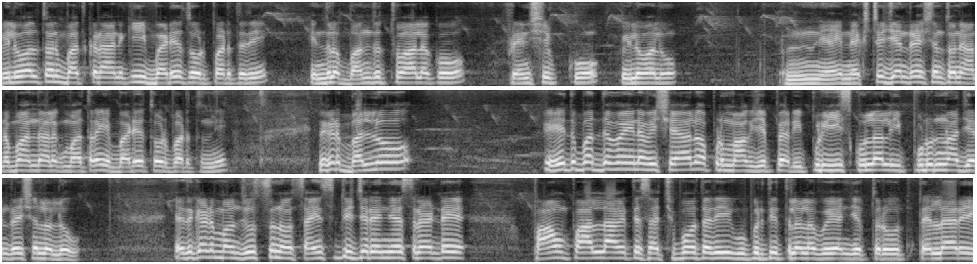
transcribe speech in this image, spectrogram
విలువలతో బతకడానికి ఈ బడి తోడ్పడుతుంది. ఇందులో బంధుత్వాలకు ఫ్రెండ్షిప్కు విలువలు నెక్స్ట్ జనరేషన్తో అనుబంధాలకు మాత్రం ఈ బడి తోడ్పడుతుంది. ఎందుకంటే బల్లో హేతుబద్ధమైన విషయాలు అప్పుడు మాకు చెప్పారు. ఇప్పుడు ఈ స్కూళ్ళలో ఇప్పుడున్న జనరేషన్లో లేవు. ఎందుకంటే మనం చూస్తున్నాం సైన్స్ టీచర్ ఏం చేస్తారంటే పాము పాలు తాగితే చచ్చిపోతుంది ఊపిరితిత్తులలో పోయి అని చెప్తారు. తెల్లారి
